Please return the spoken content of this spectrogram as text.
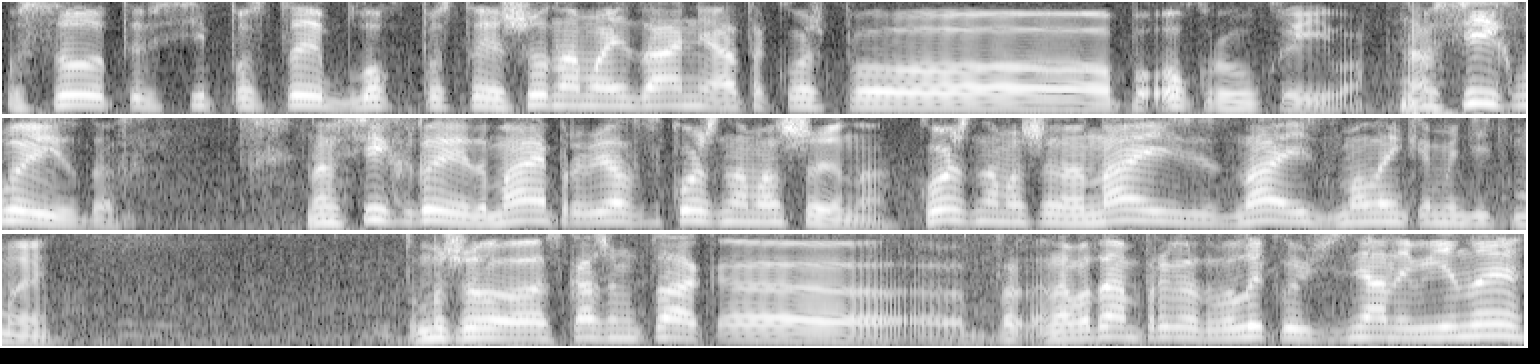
усилити всі пости, блокпости, що на Майдані, а також по, по округу Києва. На всіх виїздах. На всіх виїздах має перевірятися кожна машина. Кожна машина навіть з маленькими дітьми. Тому що, скажімо так, е, наведемо приклад Великої вітчизняної війни.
